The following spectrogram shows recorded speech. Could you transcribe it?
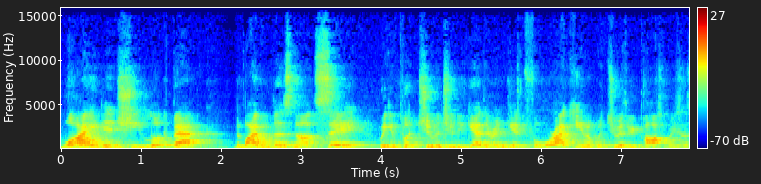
why did she look back? The Bible does not say. We can put two and two together and get four. I came up with two or three possible reasons.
